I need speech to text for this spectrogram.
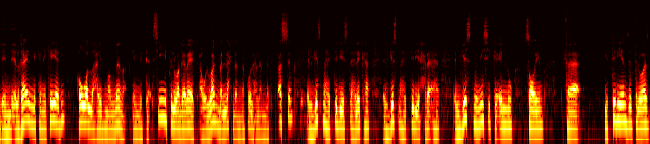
لأن إلغاء الميكانيكية دي هو اللي هيضمن لنا إن تقسيمة الوجبات أو الوجبة اللي إحنا بناكلها لما تتقسم الجسم هيبتدي يستهلكها الجسم هيبتدي يحرقها الجسم نسي كأنه صايم فيبتدي ينزل في الوزن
